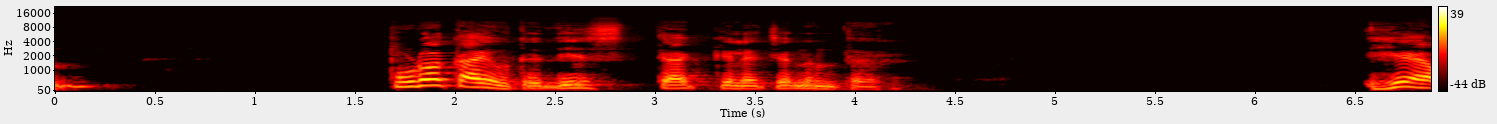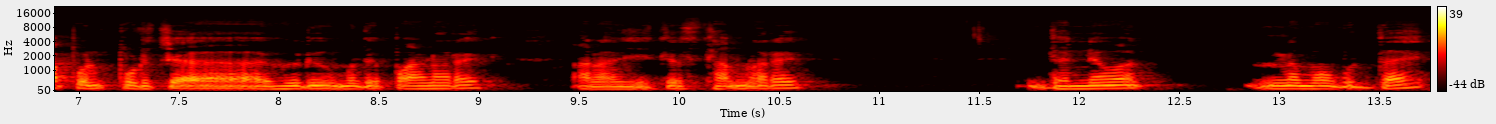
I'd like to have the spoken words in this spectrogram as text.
पुढं काय होतं देश त्याग केल्याच्यानंतर हे आपण पुढच्या व्हिडिओमध्ये पाहणार आहेत आणि आज इथंच थांबणार आहेत धन्यवाद नमो बुद्धाय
